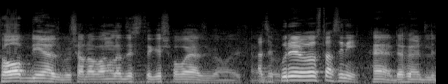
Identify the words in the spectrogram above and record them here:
সব নিয়ে আসব সারা বাংলাদেশ থেকে সবাই আসবে আমার এখানে। আচ্ছা কুরিয়ার ব্যবস্থা আসেনি হ্যাঁ ডেফিনেটলি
